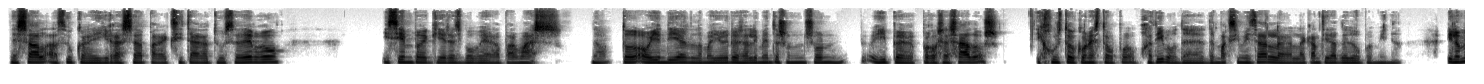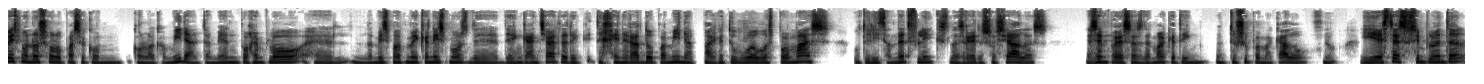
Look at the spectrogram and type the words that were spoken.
de sal, azúcar y grasa para excitar a tu cerebro y siempre quieres volver a para más. ¿No? hoy en día la mayoría de los alimentos son, son hiperprocesados y justo con este objetivo de, maximizar la cantidad de dopamina. Y lo mismo no solo pasa con, con la comida, también, por ejemplo, los mismos mecanismos de, de engancharte, de, generar dopamina para que tú vuelvas por más, utilizan Netflix, las redes sociales, las empresas de marketing, tu supermercado, ¿no? Y este es simplemente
